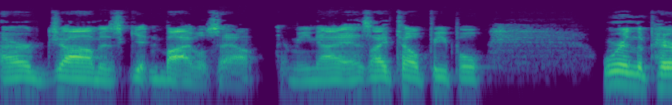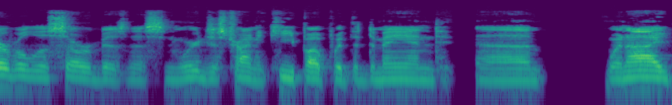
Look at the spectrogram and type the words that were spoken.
our job is getting Bibles out. I mean, I, as I tell people, we're in the parable of the sower business, and we're just trying to keep up with the demand. Uh, when I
